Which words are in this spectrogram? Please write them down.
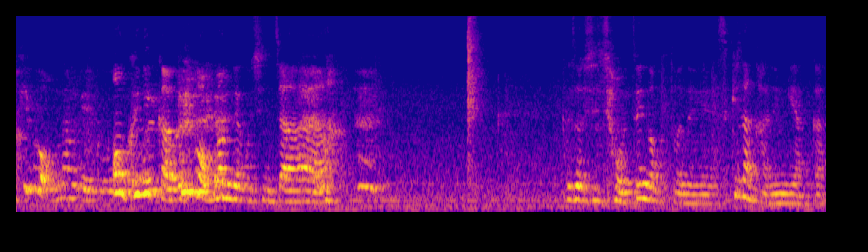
피부 엉망되고. 어, 그니까 피부 엉망되고 진짜. 그래서 진짜 언젠가부터는 스키장 가는 게 약간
